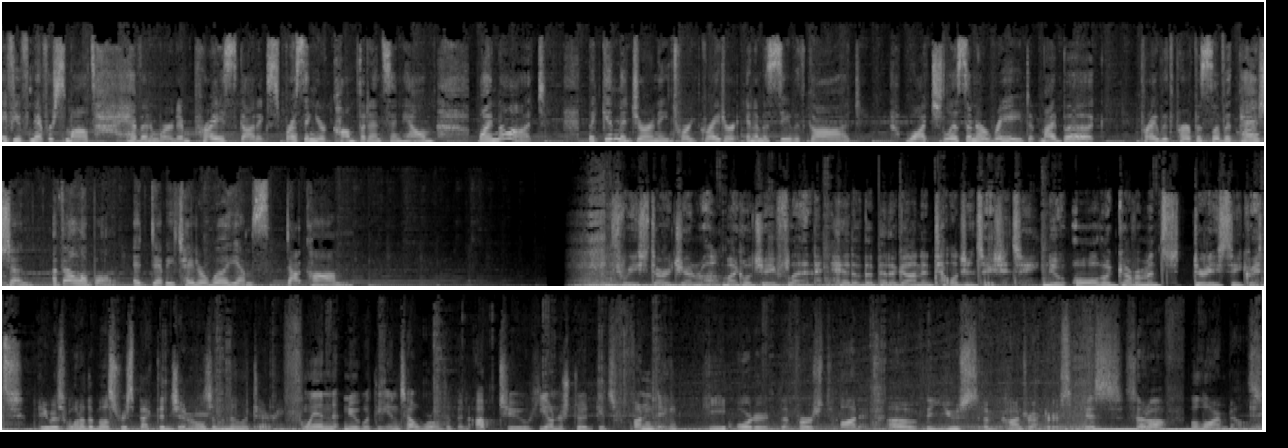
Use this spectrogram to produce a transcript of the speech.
If you've never smiled heavenward and praised God, expressing your confidence in Him, why not? Begin the journey toward greater intimacy with God. Watch, listen, or read my book, Pray with Purpose, Live with Passion, available at DebbieTaylorWilliams.com. Three star general Michael J. Flynn, head of the Pentagon Intelligence Agency, knew all the government's dirty secrets. He was one of the most respected generals in the military. Flynn knew what the intel world had been up to. He understood its funding. He ordered the first audit of the use of contractors. This set off alarm bells.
